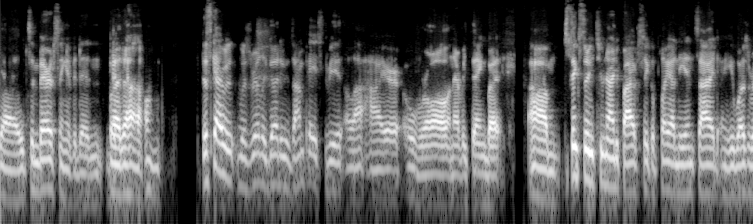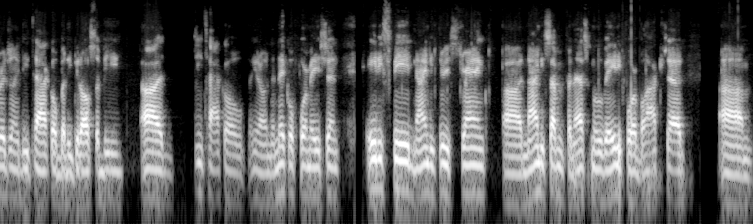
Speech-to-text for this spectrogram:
Yeah, it's embarrassing if it didn't. But um, this guy was, was really good. He was on pace to be a lot higher overall and everything. But um, 6'3", 295, so he could play on the inside. And he was originally D tackle, but he could also be uh, D tackle, you know, in the nickel formation. 80 speed, 93 strength, uh, 97 finesse move, 84 block shed. Um,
